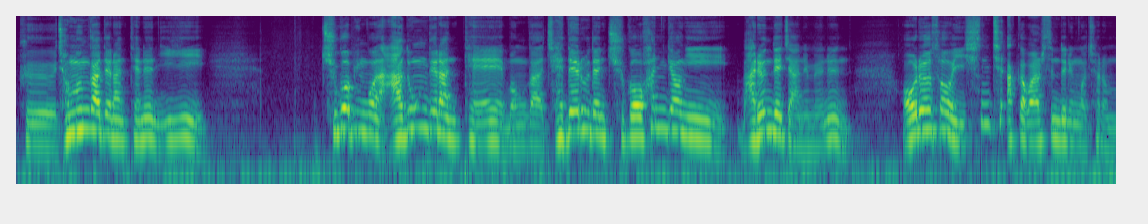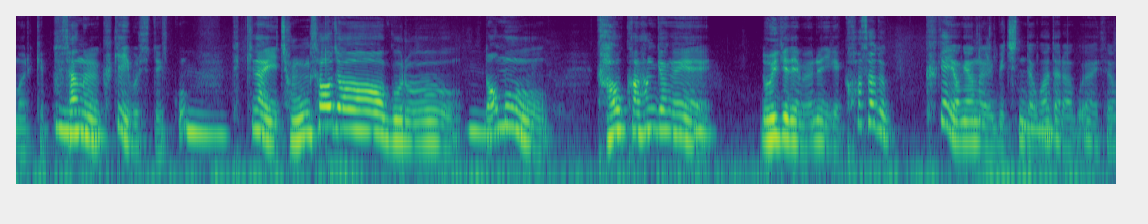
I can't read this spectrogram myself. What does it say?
그 전문가들한테는 이 주거 빈곤 아동들한테 뭔가 제대로 된 주거 환경이 마련되지 않으면은 어려서 이 신체 아까 말씀드린 것처럼 뭐 이렇게 부상을 음. 크게 입을 수도 있고 음. 특히나 이 정서적으로 음. 너무 가혹한 환경에 놓이게 되면은 이게 커서도 크게 영향을 미친다고 하더라고요. 그래서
